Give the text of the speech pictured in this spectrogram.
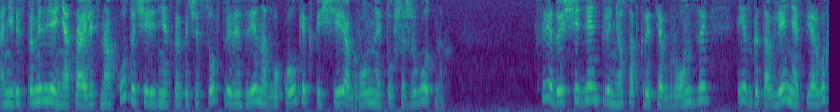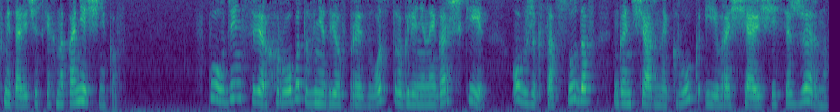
Они без промедления отправились на охоту, через несколько часов привезли на двуколке к пещере огромные туши животных. Следующий день принес открытие бронзы – и изготовления первых металлических наконечников. В полдень сверхробот внедрил в производство глиняные горшки, обжиг сосудов, гончарный круг и вращающийся жернов.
